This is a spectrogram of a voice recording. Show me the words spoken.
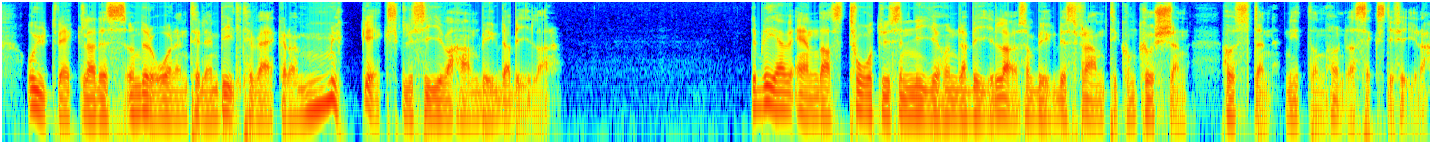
och utvecklades under åren till en biltillverkare av mycket exklusiva handbyggda bilar. Det blev endast 2900 bilar som byggdes fram till konkursen hösten 1964.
